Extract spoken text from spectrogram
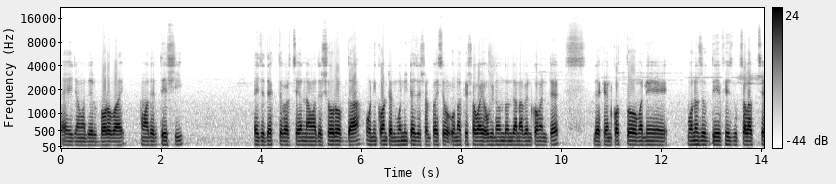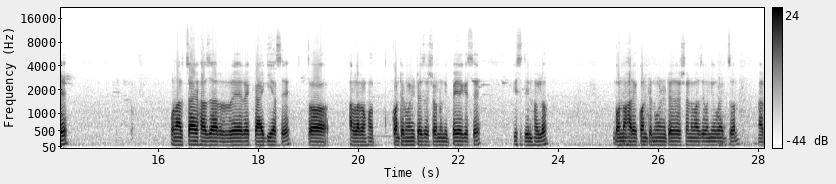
এই যে আমাদের বড় ভাই, আমাদের দেশি। এই যে দেখতে পাচ্ছেন আমাদের সৌরভ দা, উনি কন্টেন্ট মনিটাইজেশন পাইছে, ওনাকে সবাই অভিনন্দন জানাবেন কমেন্টে দেখেন কত মানে মনোযোগ দিয়ে ফেসবুক চালাচ্ছে। ওনার চার হাজারের একটা আইডি আছে, তো আল্লাহ রহমত কন্টেন্ট মনিটাইজেশন উনি পেয়ে গেছে, কিছুদিন হলো। গণহারে কন্টেন্ট মনিটাইজেশনের মাঝে উনিও একজন, আর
